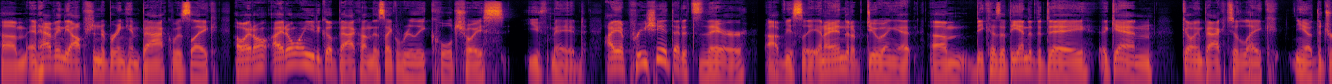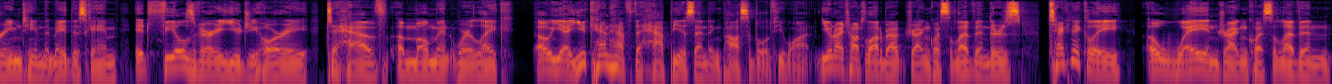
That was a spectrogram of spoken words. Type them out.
Um, and having the option to bring him back was like, oh, I don't I don't want you to go back on this like really cool choice you've made. I appreciate that it's there, obviously, and I ended up doing it um, because at the end of the day, again, going back to like you know the dream team that made this game, it feels very Yuji Horii to have a moment where like. Oh yeah, you can have the happiest ending possible if you want. You and I talked a lot about Dragon Quest XI. There's technically a way in Dragon Quest XI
